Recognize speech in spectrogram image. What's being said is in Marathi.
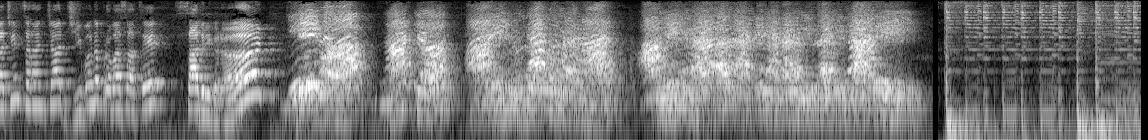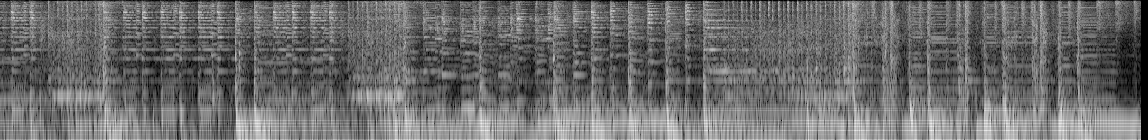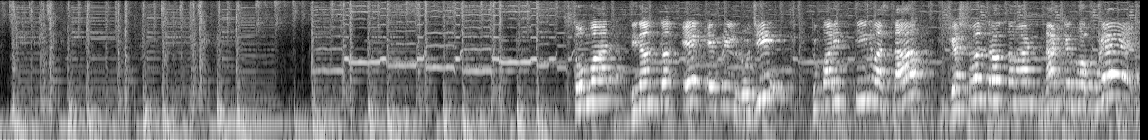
सचिन सरांच्या जीवन प्रवासाचे सादरीकरण. सोमवार दिनांक एक एप्रिल रोजी दुपारी तीन वाजता यशवंतराव चव्हाण नाट्यगृह पुणे.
